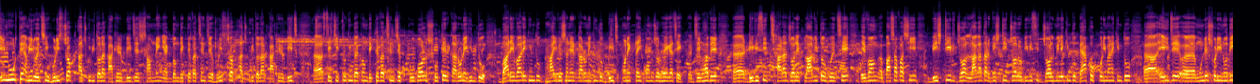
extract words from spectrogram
এই মুহূর্তে আমি রয়েছি হরিশচক আজকুবিতলা কাঠের ব্রিজের সামনেই। একদম দেখতে পাচ্ছেন যে হরিশচক আজকুবিতলার কাঠের ব্রিজ সেই চিত্র কিন্তু একদম দেখতে পাচ্ছেন যে প্রবল স্রোতের কারণে কিন্তু, বারে বারে কিন্তু ভাইব্রেশনের কারণে কিন্তু ব্রিজ অনেকটাই কমজোর হয়ে গেছে। যেভাবে ডিভিসি ছাড়া জলে প্লাবিত হয়েছে এবং পাশাপাশি বৃষ্টির জল, লাগাতার বৃষ্টির জল ও ডিভিসির জল মিলে কিন্তু ব্যাপক পরিমাণে কিন্তু এই যে মুন্ডেশ্বরী নদী,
